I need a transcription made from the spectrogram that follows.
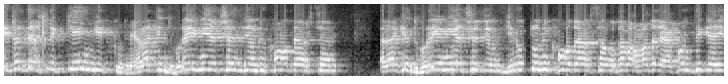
এটাতে আসলে কে ইঙ্গিত করে? এরা কি ধরেই নিয়েছেন যে উনি ক্ষমতায় আসছেন? এরা কি ধরেই নিয়েছে যে যেহেতু উনি ক্ষমতায় আসছেন, অথবা আমাদের এখন থেকেই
